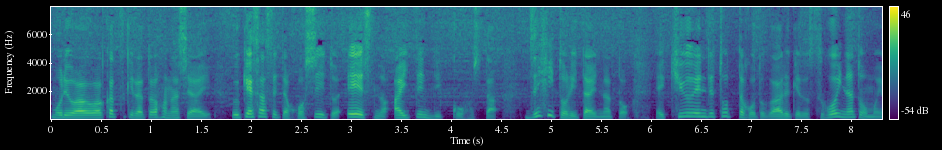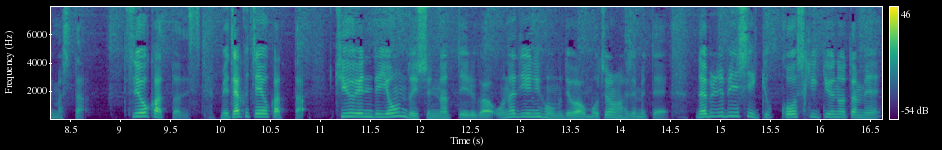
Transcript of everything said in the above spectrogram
森は若月らと話し合い、受けさせてほしいとエースの相手に立候補した。ぜひ取りたいなと、え救援で取ったことがあるけどすごいなと思いました。強かったです。めちゃくちゃ良かった。救援で4度一緒になっているが、同じユニフォームではもちろん初めて。WBC 公式級のため、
